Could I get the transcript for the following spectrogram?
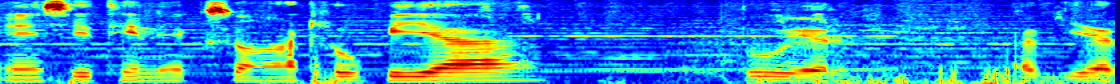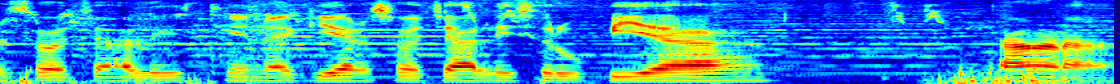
એંશીથી એકસો આઠ રૂપિયા. તુવેર, અગિયારસો ચાલીસથી અગિયારસો ચાલીસ રૂપિયા. ધાણા,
